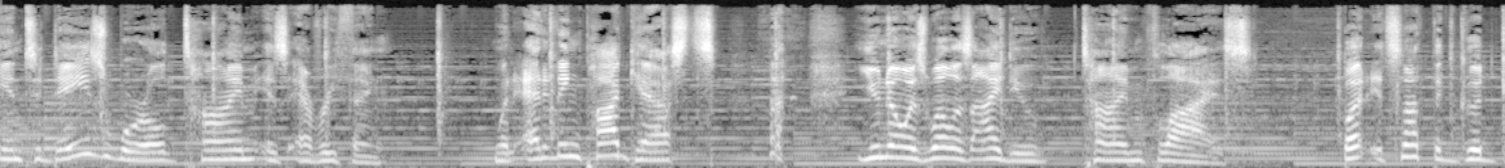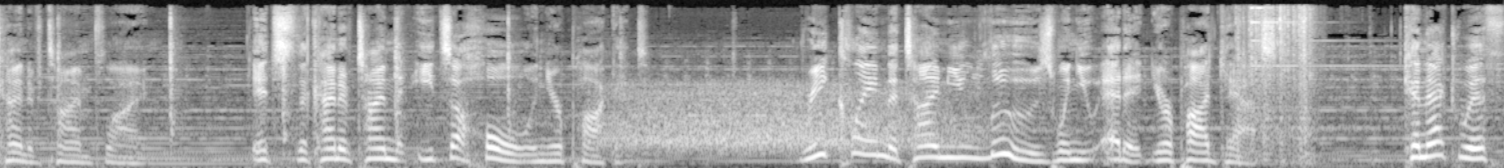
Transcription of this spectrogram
In today's world, time is everything. When editing podcasts, you know as well as I do, time flies. But it's not the good kind of time flying. It's the kind of time that eats a hole in your pocket. Reclaim the time you lose when you edit your podcast. Connect with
